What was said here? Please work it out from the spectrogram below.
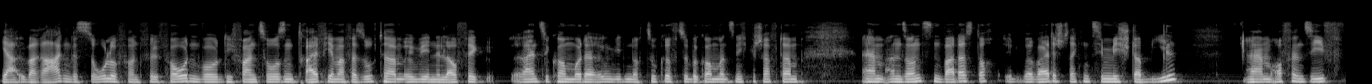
ja, überragendes Solo von Phil Foden, wo die Franzosen drei, viermal versucht haben, irgendwie in den Laufweg reinzukommen oder irgendwie noch Zugriff zu bekommen und es nicht geschafft haben. Ähm, ansonsten war das doch über weite Strecken ziemlich stabil. Ähm, offensiv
